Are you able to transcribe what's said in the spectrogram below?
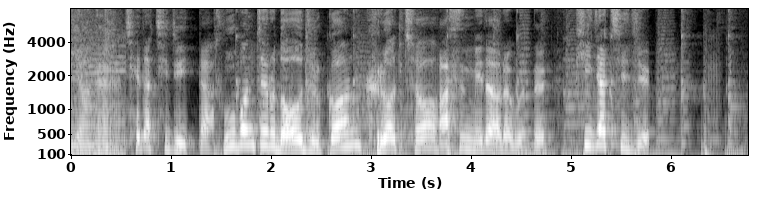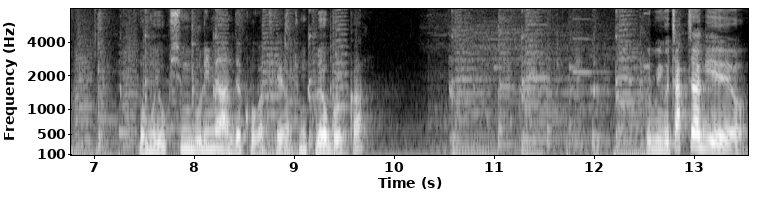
이 안에 체다 치즈 있다. 두 번째로 넣어줄 건 그렇죠. 맞습니다, 여러분들. 피자 치즈. 너무 욕심 부리면 안 될 것 같아요. 좀 부려볼까? 여러분 이거 짝짝이에요.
